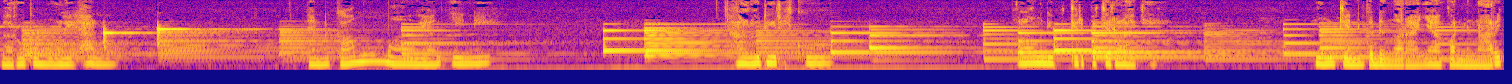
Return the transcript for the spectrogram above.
Baru pemulihan. Dan kamu mau yang ini? Halo diriku, tolong dipikir-pikir lagi. Mungkin kedengarannya akan menarik,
